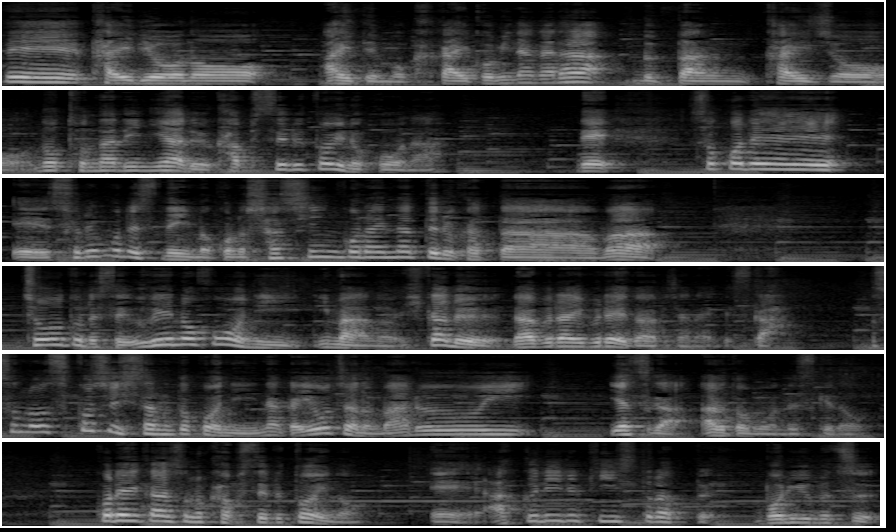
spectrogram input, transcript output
で大量のアイテムを抱え込みながら物販会場の隣にあるカプセルトイのコーナー。でそこで、えーそれもですね今この写真ご覧になってる方はちょうどですね上の方に今あの光るラブライブレードあるじゃないですか。その少し下のところになんかようちゃんの丸いやつがあると思うんですけどこれがそのカプセルトイの、えーアクリルキーストラップボリューム2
